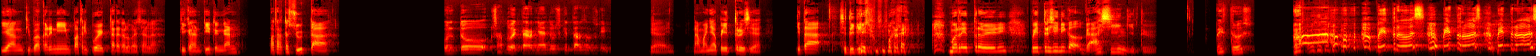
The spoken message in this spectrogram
Yang dibakar ini 4000 hektar kalau nggak salah. Diganti dengan 400 juta. Untuk satu hektarnya itu sekitar satu ribu. Ya, ini namanya Petrus ya. Kita sedikit mere meretro ini. Petrus ini kok nggak asing gitu. Petrus. Petrus, Petrus, Petrus.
